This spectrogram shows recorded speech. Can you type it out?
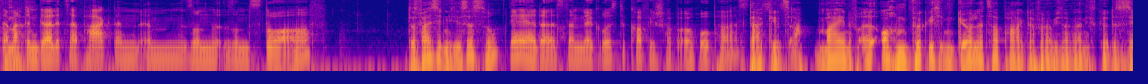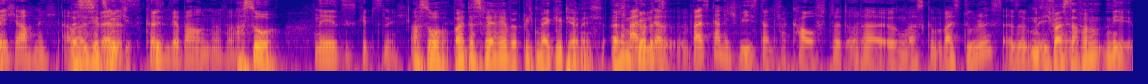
Da macht im Görlitzer Park dann ähm, so ein so ein Store auf. Das weiß ich nicht, ist es so? Ja, ja, da ist dann der größte Coffeeshop Europas. Da geht's ab. Meine, also auch wirklich im Görlitzer Park, davon habe ich noch gar nichts gehört. Das Sehe ich auch nicht. Aber das ist jetzt wirklich, das könnten wir bauen einfach. Ach so, Nee, das gibt's nicht. Ach so, weil das wäre ja wirklich, mehr geht ja nicht. Also ich weiß gar, weiß gar, nicht, wie es dann verkauft wird oder irgendwas. Weißt du das? Also ich weiß davon, nee,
